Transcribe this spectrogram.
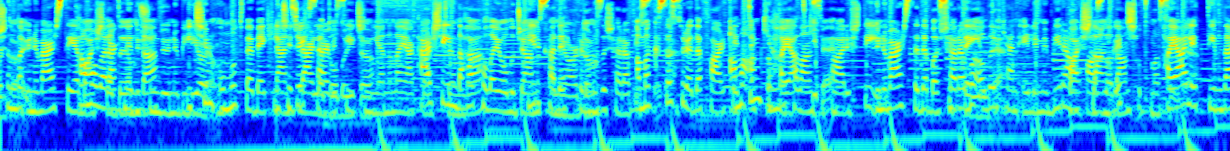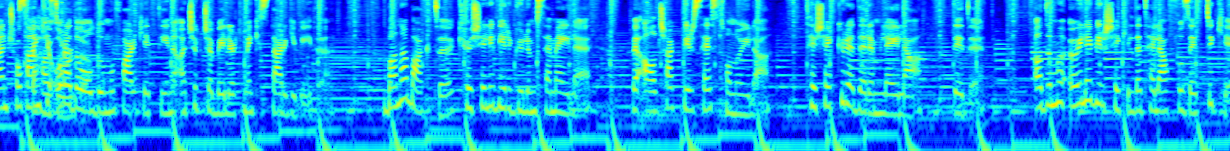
yaşında üniversiteye Tam olarak ne düşündüğünü biliyorum. içim umut ve beklentilerle doluydu. için yanına Her şeyin daha kolay olacağını bir kadeh kırmızı şarap Ama kısa sürede fark ettim ki hayat gibi. sipariş değil. Üniversitede basit Şarabı alırken elimi bir an fazladan tutmasıydı. hayal ettiğimden çok Sanki daha zordu. orada olduğumu fark ettiğini açıkça belirtmek ister gibiydi. Bana baktı, köşeli bir gülümsemeyle ve alçak bir ses tonuyla "Teşekkür ederim Leyla." dedi. Adımı öyle bir şekilde telaffuz etti ki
